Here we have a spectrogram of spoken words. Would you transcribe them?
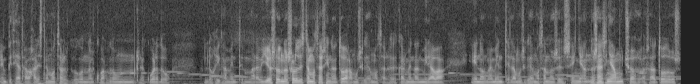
empecé a trabajar este Mozart con el cual un recuerdo lógicamente maravilloso, no solo de este Mozart, sino de toda la música de Mozart. Carmen admiraba enormemente la música de Mozart, nos, enseña, nos ha enseñado mucho a, todos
